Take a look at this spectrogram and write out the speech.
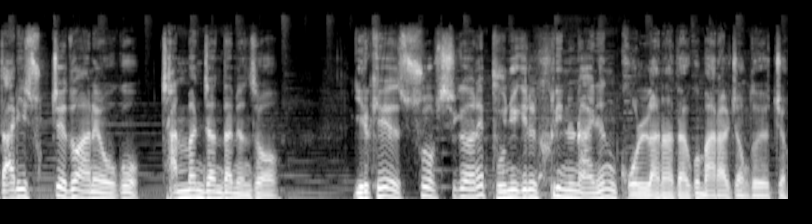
딸이 숙제도 안 해오고 잠만 잔다면서 이렇게 수업 시간에 분위기를 흐리는 아이는 곤란하다고 말할 정도였죠.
